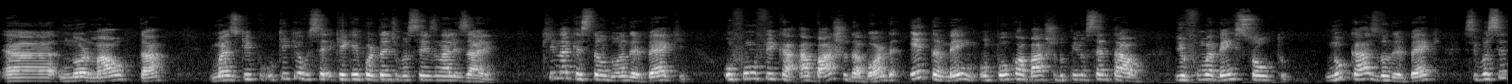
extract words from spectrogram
uh, normal, tá? Mas o que, o que, que, que, que é importante vocês analisarem? Que na questão do underpack, o fumo fica abaixo da borda e também um pouco abaixo do pino central. E o fumo é bem solto. No caso do underpack, se você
